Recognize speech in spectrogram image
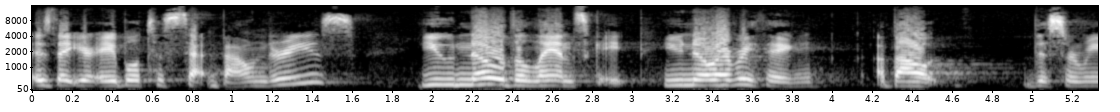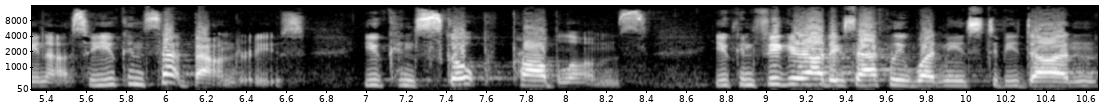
is that you're able to set boundaries. You know the landscape, you know everything about this arena, so you can set boundaries. You can scope problems. You can figure out exactly what needs to be done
